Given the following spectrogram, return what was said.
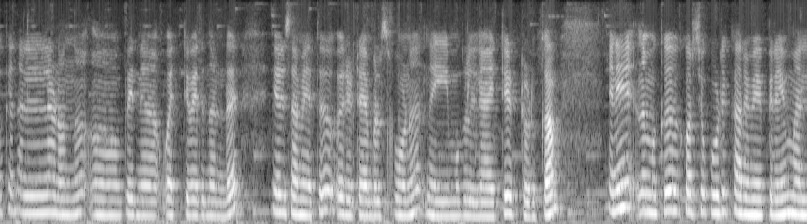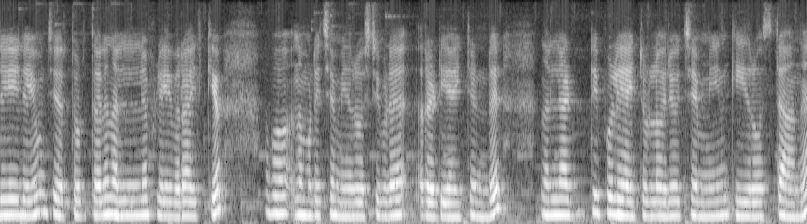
വെള്ളമൊക്കെ നല്ലോണം ഒന്ന് പിന്നെ വറ്റി വരുന്നുണ്ട്. ഈ ഒരു സമയത്ത് ഒരു ടേബിൾ സ്പൂണ് നെയ്യ് മുകളിലായിട്ട് ഇട്ട് കൊടുക്കാം. ഇനി നമുക്ക് കുറച്ചുകൂടി കറിവേപ്പിലയും മല്ലിയിലയും ചേർത്ത് കൊടുത്താൽ നല്ല ഫ്ലേവർ ആയിരിക്കും. അപ്പോൾ നമ്മുടെ ചെമ്മീൻ റോസ്റ്റ് ഇവിടെ റെഡി ആയിട്ടുണ്ട്. നല്ല അടിപൊളിയായിട്ടുള്ള ഒരു ചെമ്മീൻ ഗീ റോസ്റ്റാണ്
